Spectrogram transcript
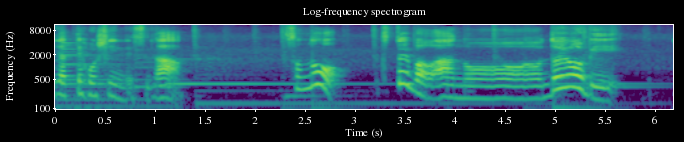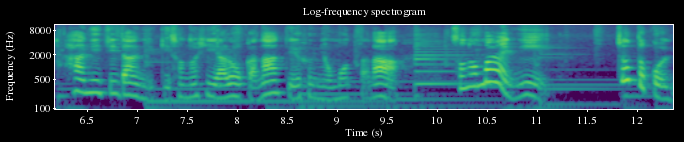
やってほしいんですがその例えばあの土曜日半日断食その日やろうかなっていうふうに思ったらその前にちょっとこう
